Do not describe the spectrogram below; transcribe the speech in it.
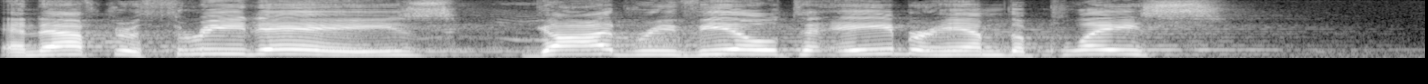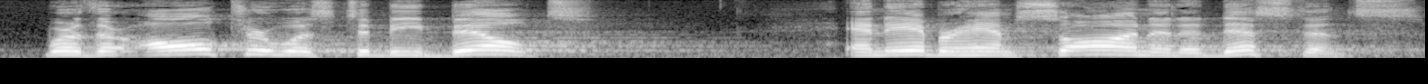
And after three days, God revealed to Abraham the place where the altar was to be built. And Abraham saw it in a distance.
